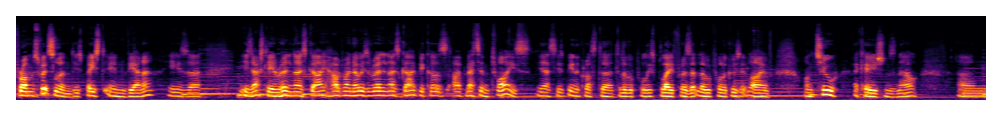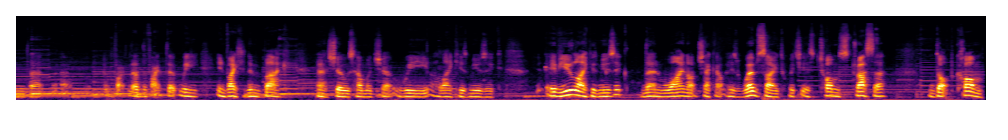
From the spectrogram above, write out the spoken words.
from Switzerland. He's based in Vienna. He's uh, he's actually a really nice guy. How do I know he's a really nice guy? Because I've met him twice. Yes, he's been across to, to Liverpool. He's played for us at Liverpool Acoustic Live on two occasions now, and uh, in fact, the, the fact that we invited him back uh, shows how much uh, we like his music. If you like his music, then why not check out his website, which is tomstrasser.com,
